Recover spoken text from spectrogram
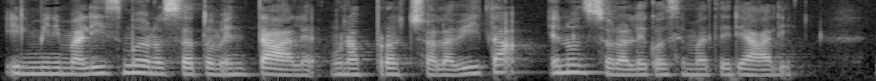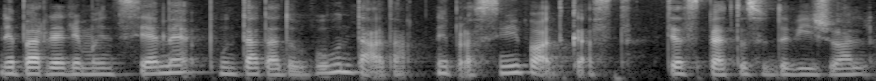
Il minimalismo è uno stato mentale, un approccio alla vita e non solo alle cose materiali. Ne parleremo insieme puntata dopo puntata nei prossimi podcast. Ti aspetto su The Visual.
